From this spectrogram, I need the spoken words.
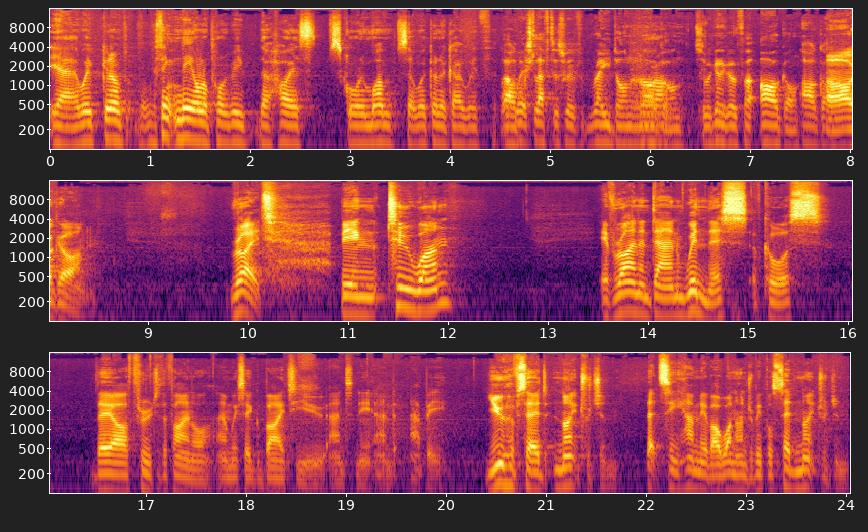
Yeah, we're gonna. We think neon will probably be the highest scoring one, so we're gonna go with arg- which left us with radon and Argon. argon. So we're going to go for argon. argon. Argon. Right. Being 2 1. If Ryan and Dan win this, of course, they are through to the final, and we say goodbye to you, Anthony and Abby. You have said nitrogen. Let's see how many of our 100 people said nitrogen.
